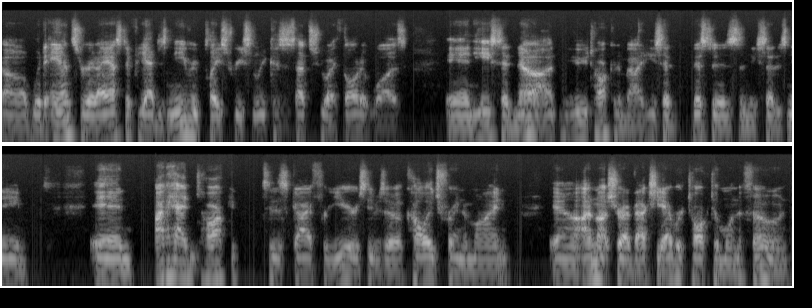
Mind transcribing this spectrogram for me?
uh, would answer it. I asked if he had his knee replaced recently because that's who I thought it was, and he said, "No, who are you talking about?" He said, "This is," and he said his name, and I hadn't talked to this guy for years. He was a college friend of mine. Uh, I'm not sure I've actually ever talked to him on the phone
